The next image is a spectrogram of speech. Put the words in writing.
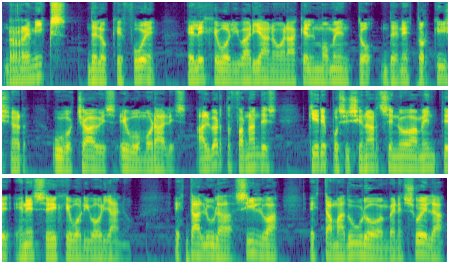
remix de lo que fue el eje bolivariano en aquel momento de Néstor Kirchner, Hugo Chávez, Evo Morales. Alberto Fernández quiere posicionarse nuevamente en ese eje bolivariano. Está Lula da Silva, está Maduro en Venezuela,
